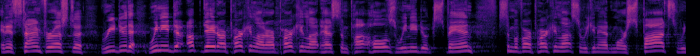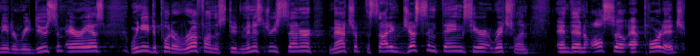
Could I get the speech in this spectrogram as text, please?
and it's time for us to redo that. We need to update our parking lot. Our parking lot has some potholes. We need to expand some of our parking lots so we can add more spots. We need to redo some areas. We need to put a roof on the Student Ministry Center, match up the siding, just some things here at Richland. And then also at Portage,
